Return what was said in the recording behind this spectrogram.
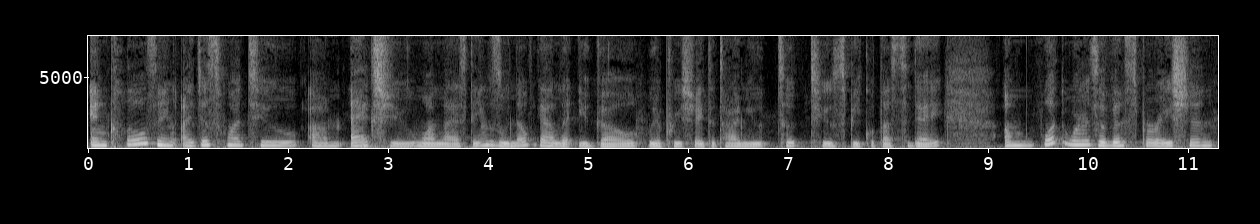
in closing, I just want to um, ask you one last thing because we know we got to let you go. We appreciate the time you took to speak with us today. Um, what words of inspiration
